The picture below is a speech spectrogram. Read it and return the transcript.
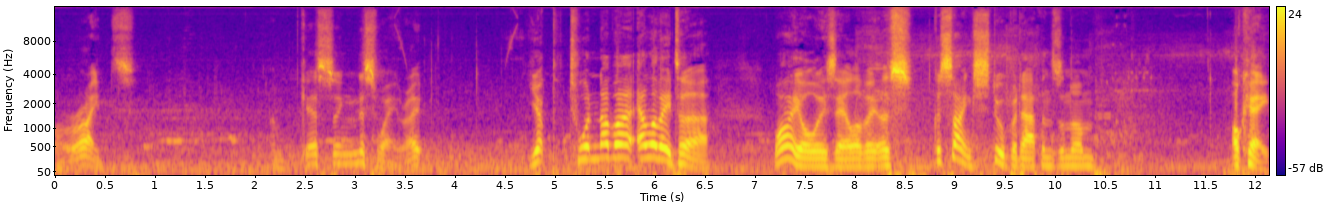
Alright. I'm guessing this way, right? Yep, to another elevator! Why always elevators? Because something stupid happens in them. Okay,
